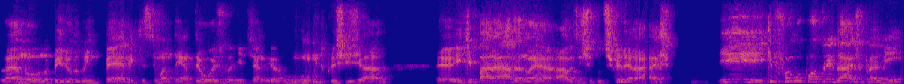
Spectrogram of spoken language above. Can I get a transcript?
né, no, no período do Império, que se mantém até hoje no Rio de Janeiro, muito prestigiada, é, equiparada não é, aos institutos federais, e, que foi uma oportunidade para mim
